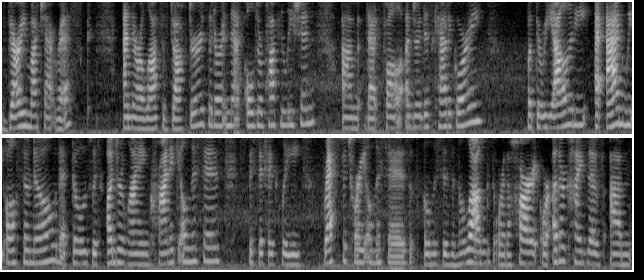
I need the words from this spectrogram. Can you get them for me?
very much at risk and there are lots of doctors that are in that older population um, that fall under this category. But the reality, and we also know that those with underlying chronic illnesses, specifically respiratory illnesses, illnesses in the lungs or the heart, or other kinds of um,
